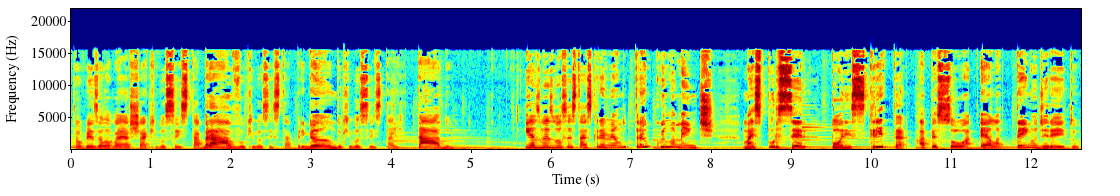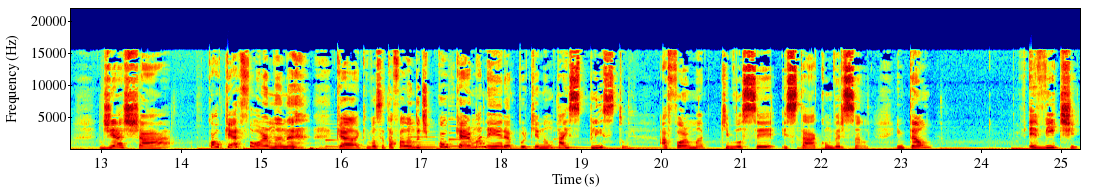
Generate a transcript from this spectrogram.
Talvez ela vai achar que você está bravo, que você está brigando, que você está irritado. E às vezes você está escrevendo tranquilamente, mas por ser por escrita, a pessoa ela tem o direito de achar qualquer forma, né? Que, a, que você está falando de qualquer maneira, porque não está explícito a forma que você está conversando. Então, evite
